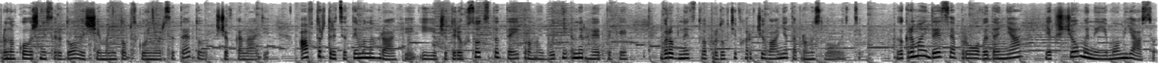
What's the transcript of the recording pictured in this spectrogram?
про навколишнє середовище Манітопського університету, що в Канаді, автор 30 монографій і 400 статей про майбутнє енергетики, виробництва продуктів харчування та промисловості. Зокрема, йдеться про видання Якщо ми не їмо м'ясо.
